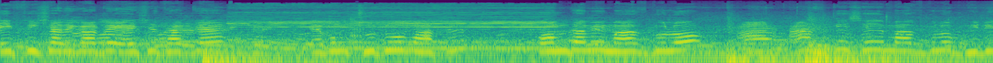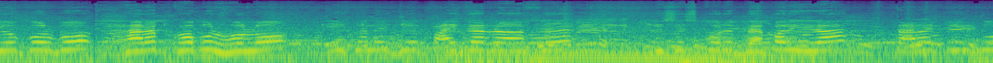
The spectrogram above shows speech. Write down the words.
এই ফিশারি ঘাটে এসে থাকে এবং ছোটো মাছ কম দামি মাছগুলো। আর আজকে সেই মাছগুলো ভিডিও করব। খারাপ খবর হলো এইখানে যে পাইকাররা আছে, বিশেষ করে ব্যাপারীরা তারা কিন্তু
